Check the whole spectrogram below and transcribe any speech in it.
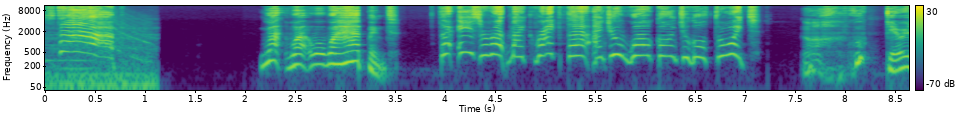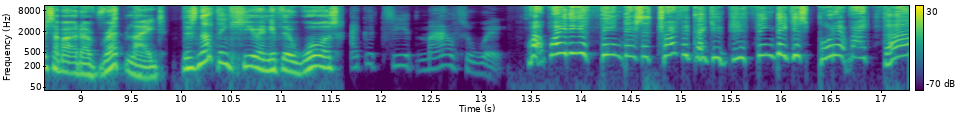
Stop! What, what, what, happened? There is a red light right there and you were going to go through it. Ugh, who cares about a red light? There's nothing here and if there was, I could see it miles away. Why, why do you think there's a traffic light? You, you think they just put it right there?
